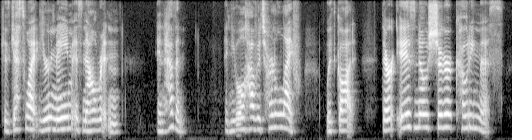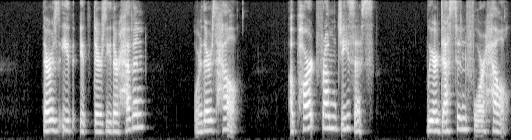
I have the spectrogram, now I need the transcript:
Because guess what? Your name is now written in heaven, and you will have eternal life with God. There is no sugar coating this. There is either, it, there's either heaven or there's hell. Apart from Jesus, we are destined for hell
